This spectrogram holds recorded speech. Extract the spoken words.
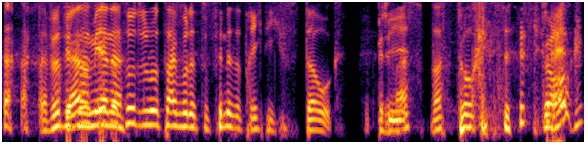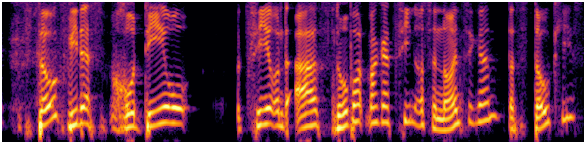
Da wird jetzt Ja, noch das ist eine. jetzt so, du sagen würdest, du findest es richtig Stoke. Bitte was? Was Stoke? Stoke? Stoke, wie das Rodeo C und A Snowboard Magazin aus den 90ern, das Stoke hieß.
